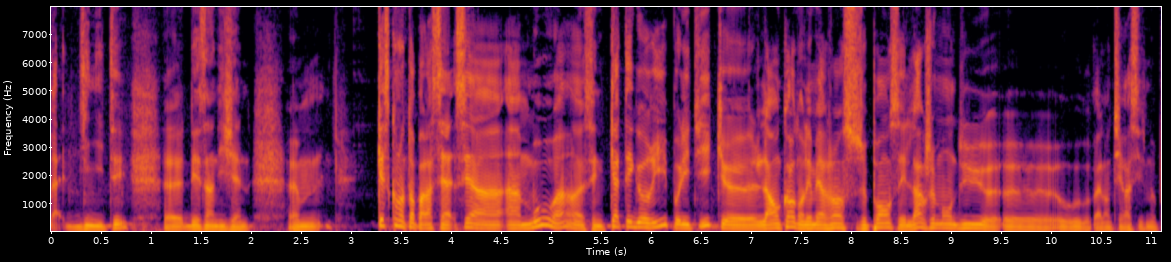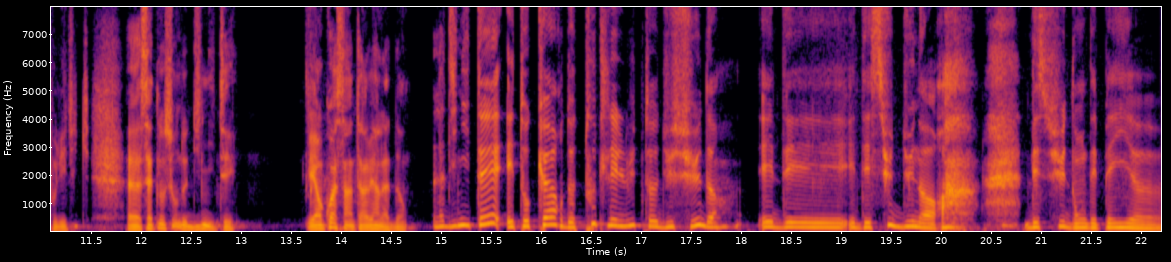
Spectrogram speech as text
bah, dignité des indigènes. Qu'est-ce qu'on entend par là? C'est c'est un, un mot, hein, c'est une catégorie politique. euh, là encore, dans l'émergence, je pense, est largement due euh, au- à l'antiracisme politique. Euh, cette notion de dignité. Et en quoi ça intervient là-dedans? La dignité est au cœur de toutes les luttes du Sud et des, Suds du Nord. Des Suds, donc des pays euh,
